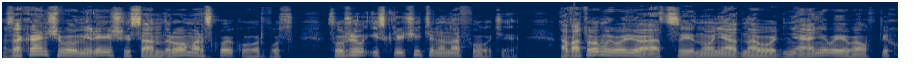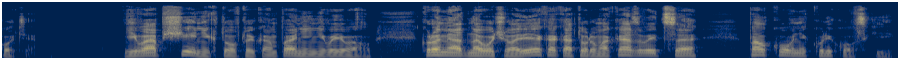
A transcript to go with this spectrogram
Заканчивал милейший Сандро морской корпус, служил исключительно на флоте, а потом и в авиации, но ни одного дня не воевал в пехоте. И вообще никто в той компании не воевал, кроме одного человека, которым оказывается полковник Куликовский,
